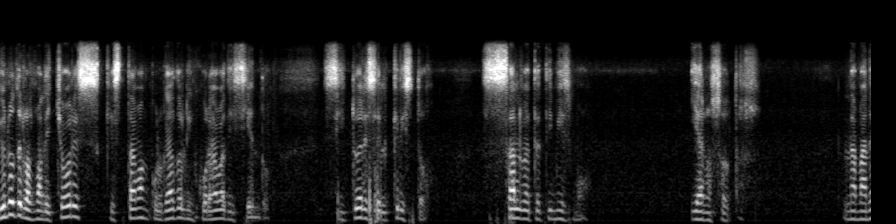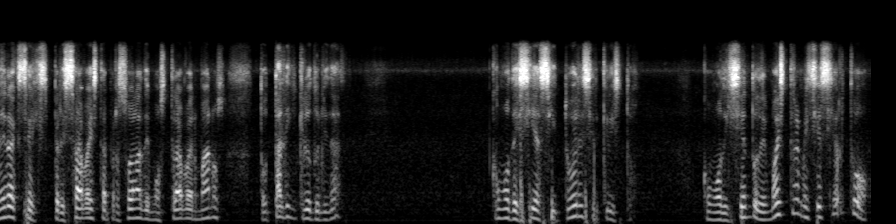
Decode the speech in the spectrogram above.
Y uno de los malhechores que estaban colgados le injuraba diciendo, si tú eres el Cristo, sálvate a ti mismo y a nosotros. la manera que se expresaba esta persona demostraba, hermanos, total incredulidad. Como decía, si tú eres el Cristo, como diciendo, demuéstrame si es cierto.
